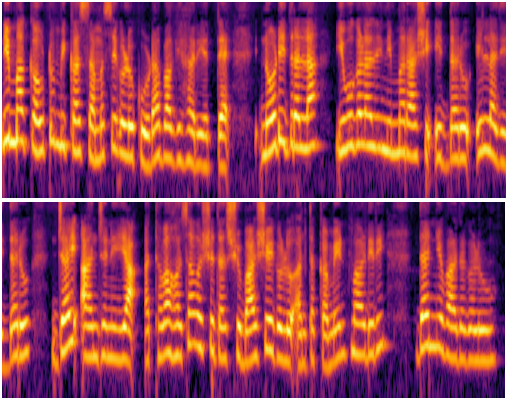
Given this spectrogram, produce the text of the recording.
ನಿಮ್ಮ ಕೌಟುಂಬಿಕ ಸಮಸ್ಯೆಗಳು ಕೂಡ ಬಗೆಹರಿಯುತ್ತೆ. ನೋಡಿದ್ರಲ್ಲ, ಇವುಗಳಲ್ಲಿ ನಿಮ್ಮ ರಾಶಿ ಇದ್ದರೂ ಇಲ್ಲದಿದ್ದರೂ ಜೈ ಆಂಜನೇಯ ಅಥವಾ ಹೊಸ ವರ್ಷದ ಶುಭಾಶಯಗಳು ಅಂತ ಕಮೆಂಟ್ ಮಾಡಿರಿ. ಧನ್ಯವಾದಗಳು.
